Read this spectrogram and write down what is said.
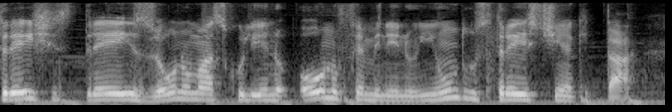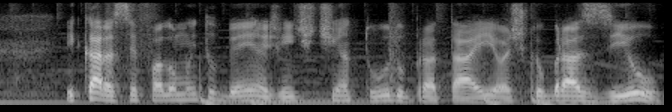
3x3, ou no masculino, ou no feminino. Em um dos três tinha que estar. Tá. E, cara, você falou muito bem. A gente tinha tudo pra estar tá aí. Eu acho que o Brasil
